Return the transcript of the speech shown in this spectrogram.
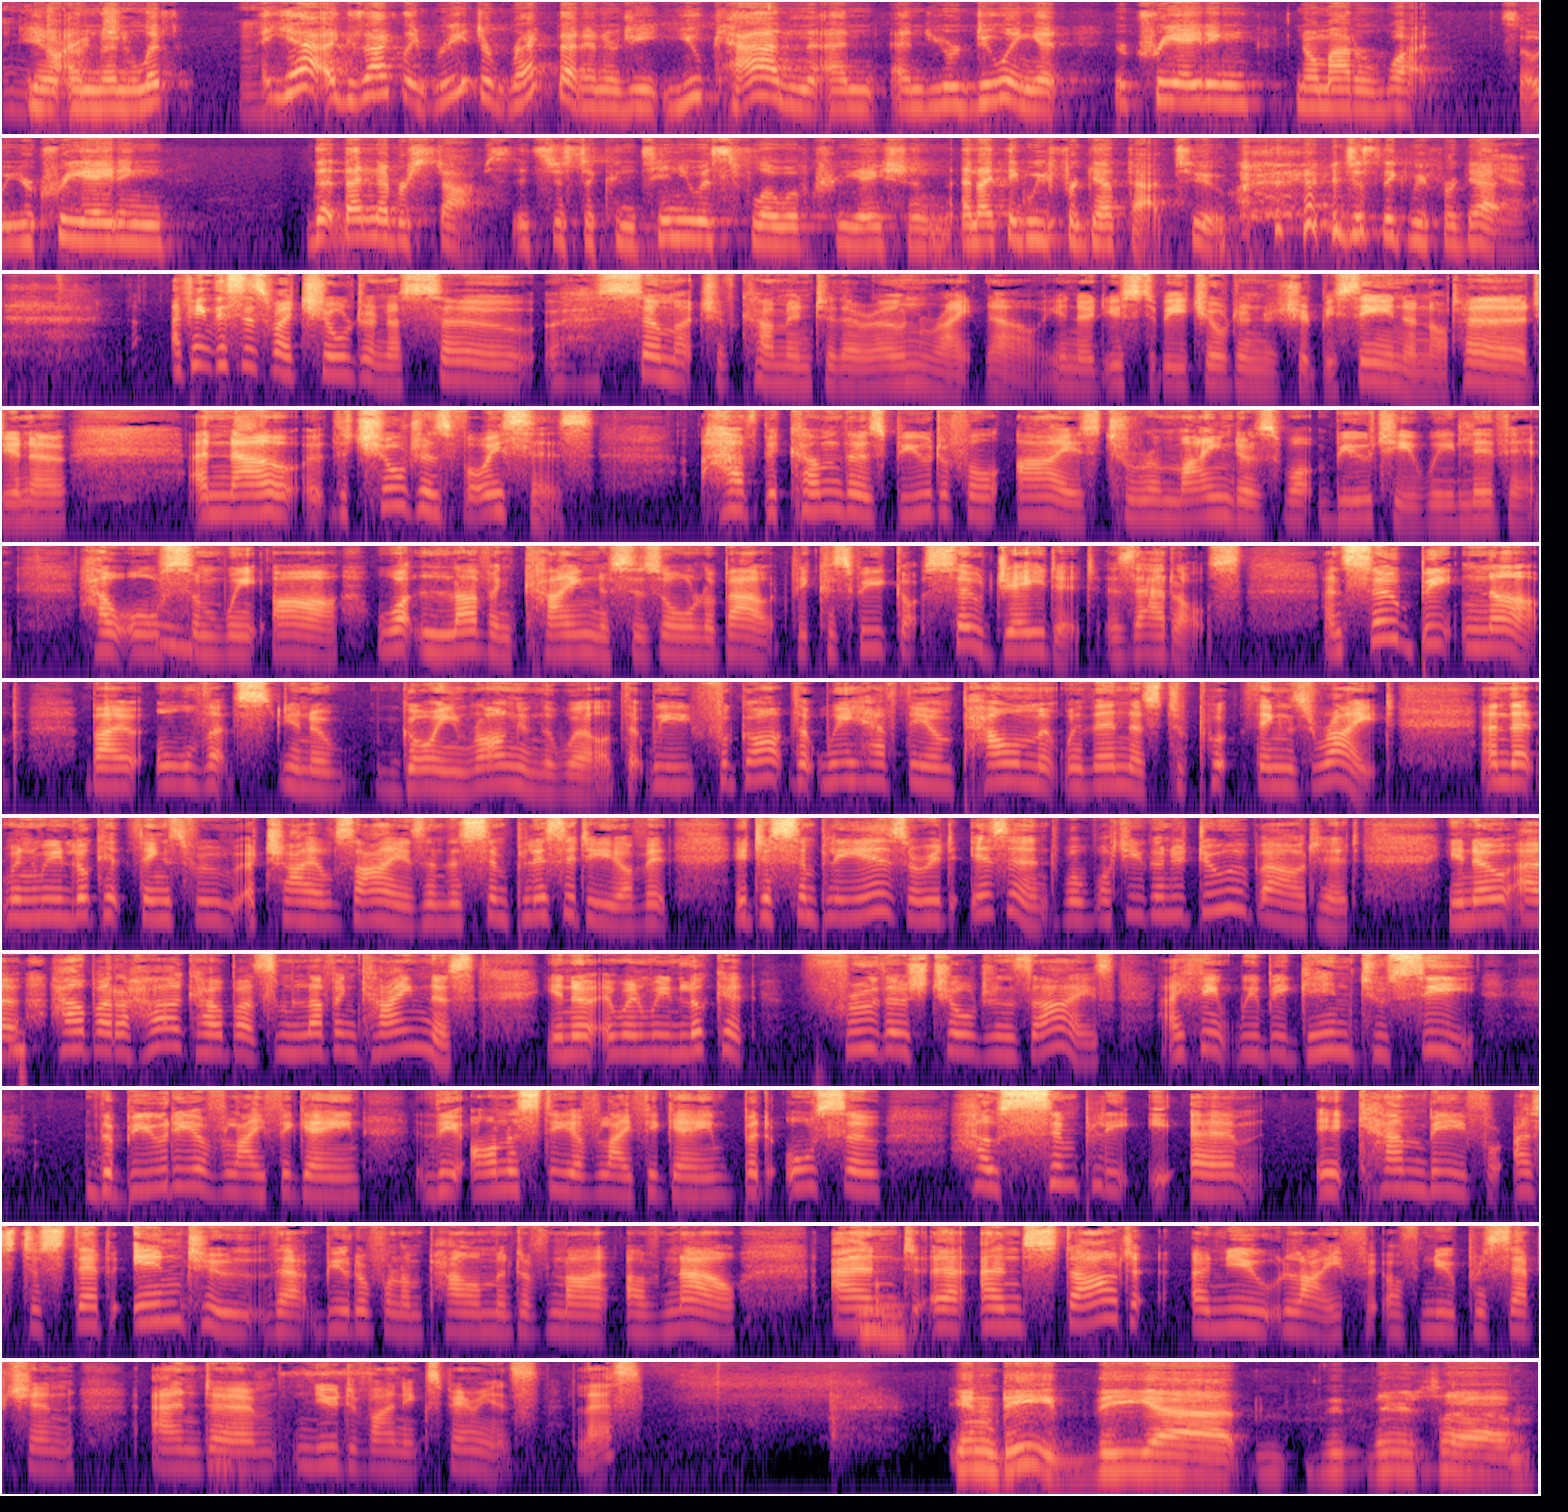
You know, and then lift mm-hmm. yeah, exactly. Redirect that energy. You can and and you're doing it. You're creating no matter what. So you're creating that that never stops. It's just a continuous flow of creation, and I think we forget that too. I just think we forget. Yeah. I think this is why children are so so much have come into their own right now. You know, it used to be children should be seen and not heard. You know, and now the children's voices have become those beautiful eyes to remind us what beauty we live in, how hmm. awesome we are, what love and kindness is all about, because we got so jaded as adults and so beaten up by all that's, you know, going wrong in the world that we forgot that we have the empowerment within us to put things right. And that when we look at things through a child's eyes and the simplicity of it, it just simply is or it isn't. Well, what are you going to do about it? You know, uh, how about a hug? How about some loving kindness? You know, and when we look at through those children's eyes, I think we begin to see the beauty of life again, the honesty of life again, but also how simply um, it can be for us to step into that beautiful empowerment of now, of now and mm. uh, and start a new life of new perception and um, new divine experience. Les? Indeed, the, uh, the there's. Um,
